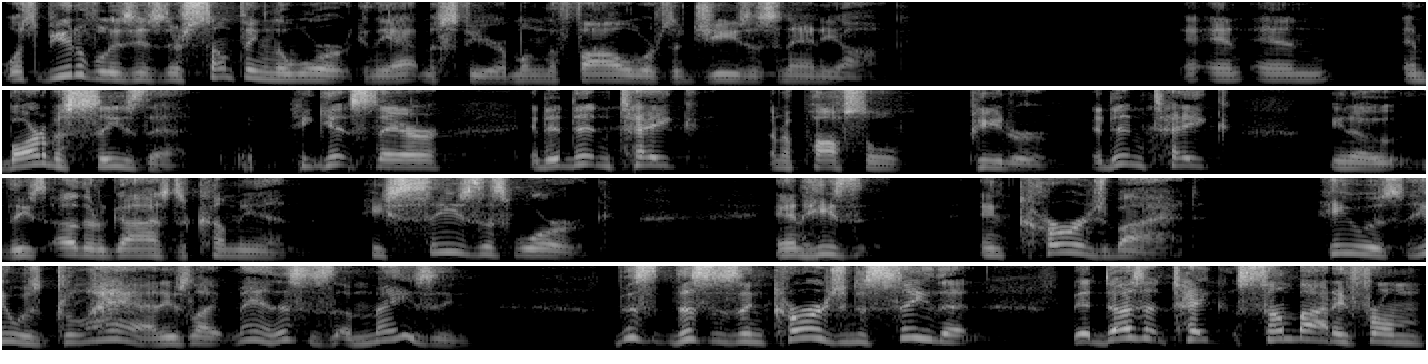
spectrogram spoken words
What's beautiful is, is there's something in the work and the atmosphere among the followers of Jesus in Antioch. And, and, and, and Barnabas sees that. He gets there, and it didn't take an apostle Peter. It didn't take, you know, these other guys to come in. He sees this work and he's encouraged by it. He was he was glad. He was like, "Man, this is amazing. This this is encouraging to see that it doesn't take somebody from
